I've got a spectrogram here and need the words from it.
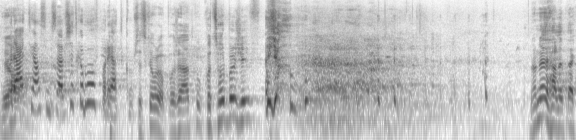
Jo. vrátila jsem se a všechno bylo v poriadku. Všechno bylo v pořádku, kocour byl živ? No ne, ale tak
